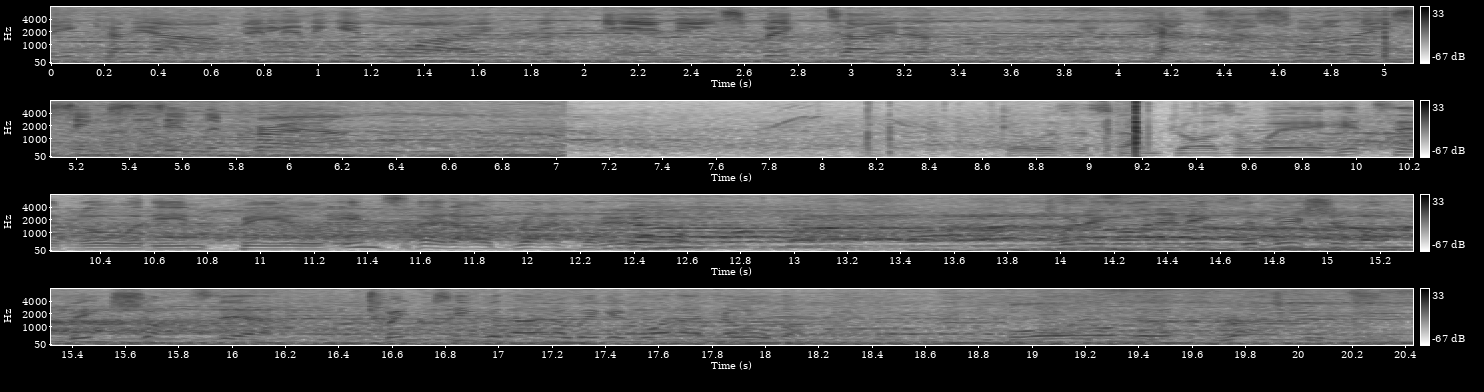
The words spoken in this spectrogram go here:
PKR, million to give away for any spectator who catches one of these sixes in the crowd. Covers the stump, draws away, hits it over the infield, inside out drive for four. Putting on an exhibition of big shots there. 20 without a wicket, what an over for the Rajputs.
